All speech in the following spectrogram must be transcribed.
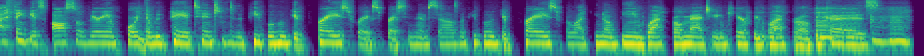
I think it's also very important that we pay attention to the people who get praised for expressing themselves and the people who get praised for, like, you know, being Black Girl Magic and Carefree Black Girl. Because Mhm.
